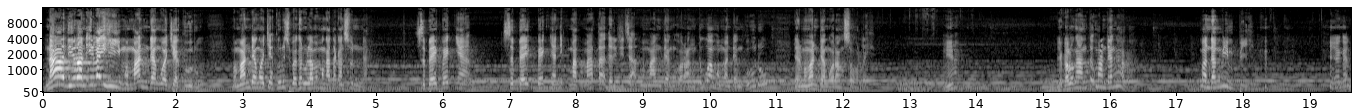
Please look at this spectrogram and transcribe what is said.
Nadiran ilaihi memandang wajah guru. Memandang wajah guru sebagian ulama mengatakan sunnah. Sebaik-baiknya sebaik-baiknya nikmat mata dari saat memandang orang tua memandang guru dan memandang orang soleh. Ya. Ya kalau ngantuk mandang apa mandang mimpi. Ya kan?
